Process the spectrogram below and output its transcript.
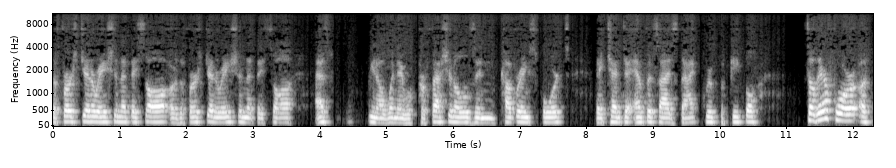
the first generation that they saw or the first generation that they saw as you know when they were professionals in covering sports they tend to emphasize that group of people so therefore, a,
